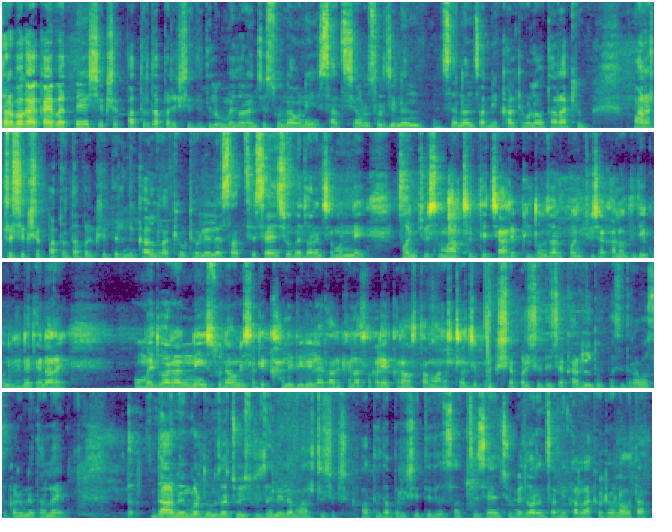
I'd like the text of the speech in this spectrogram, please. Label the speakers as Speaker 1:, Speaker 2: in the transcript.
Speaker 1: तर बघा काय बातमी आहे? शिक्षक पात्रता परीक्षेतील उमेदवारांची सुनावणी सातशे अडुसष्ट जणां जणांचा निकाल ठेवला होता राखीव. महाराष्ट्र शिक्षक पात्रता परीक्षेतील निकाल राखीव ठेवलेल्या सातशे शहाऐंशी उमेदवारांचे म्हणणे पंचवीस मार्च ते चार एप्रिल दोन हजार पंचवीसच्या कालावधीत एकूण घेण्यात येणार आहे. उमेदवारांनी सुनावणीसाठी खाली दिलेल्या तारखेला सकाळी अकरा वाजता महाराष्ट्र राज्य परीक्षा परिषदेच्या कार्यालयात उपस्थित राहावं असं कळवण्यात आलं आहे. दहा नोव्हेंबर दोन हजार चोवीस रोजी झालेल्या महाराष्ट्र शिक्षक पात्रता परीक्षेतील सातशे शहाऐंशी उमेदवारांचा निकाल राखीव ठेवला होता.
